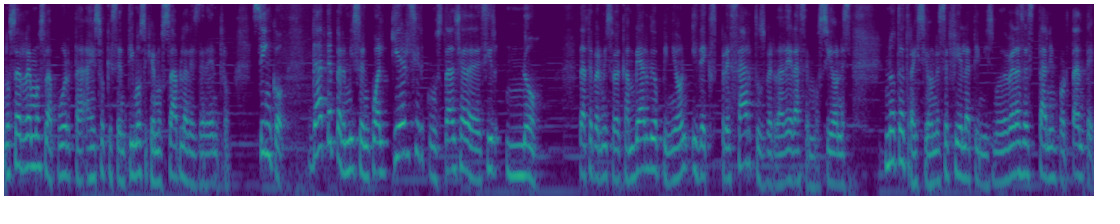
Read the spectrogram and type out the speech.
No cerremos la puerta a eso que sentimos y que nos habla desde dentro. Cinco, date permiso en cualquier circunstancia de decir no. Date permiso de cambiar de opinión y de expresar tus verdaderas emociones. No te traiciones, sé fiel a ti mismo. De veras es tan importante.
